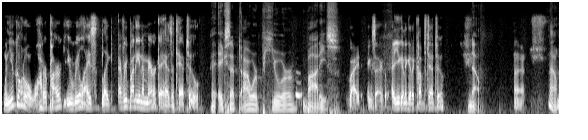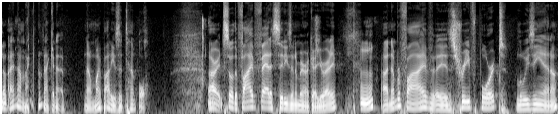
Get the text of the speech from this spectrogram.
When you go to a water park, you realize like everybody in America has a tattoo. Except our pure bodies. Right, exactly. Are you going to get a Cubs tattoo? No, All right. no, Okay. I, I'm not. I'm not gonna. No, my body is a temple. All right, so the five fattest cities in America. You ready? Mm-hmm. Uh, number five is Shreveport, Louisiana.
